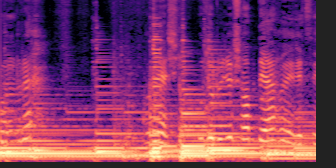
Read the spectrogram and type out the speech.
বন্ধুরা ঘুরে আসি। পুজো টুজো সব দেয়া হয়ে গেছে।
